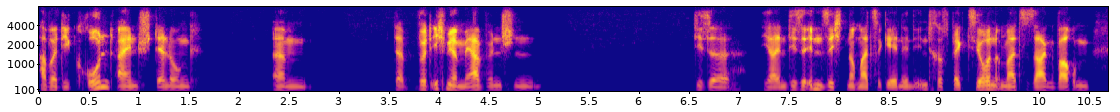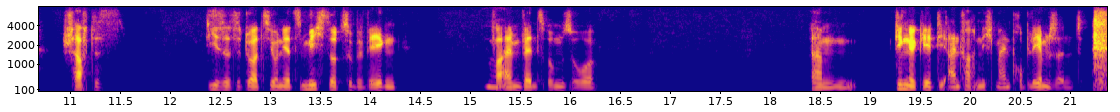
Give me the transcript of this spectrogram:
Aber die Grundeinstellung, ähm, da würde ich mir mehr wünschen diese ja, in diese Innensicht noch mal zu gehen, in die Introspektion und mal zu sagen: „Warum schafft es diese Situation jetzt, mich so zu bewegen?“ Vor Ja. allem, wenn's um so ähm, Dinge geht, die einfach nicht mein Problem sind.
